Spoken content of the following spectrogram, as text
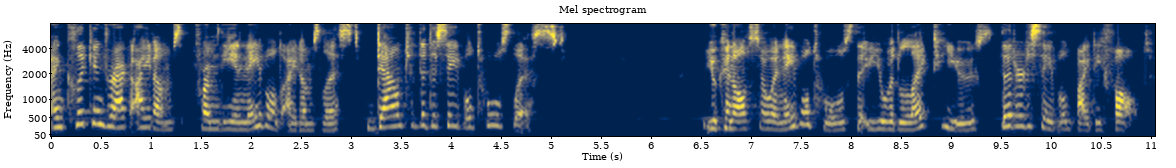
and click and drag items from the Enabled Items list down to the Disabled Tools list. You can also enable tools that you would like to use that are disabled by default.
